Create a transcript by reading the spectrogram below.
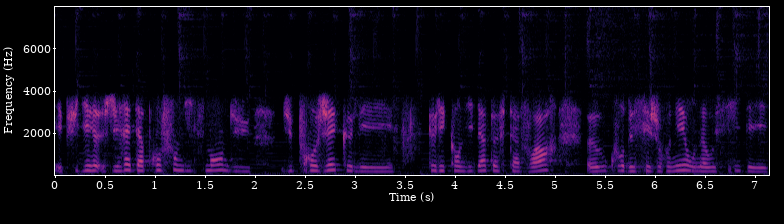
et puis je dirais d'approfondissement du, du projet que les que les candidats peuvent avoir au cours de ces journées. On a aussi des,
